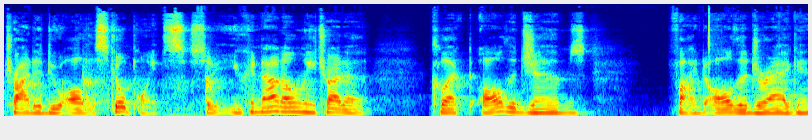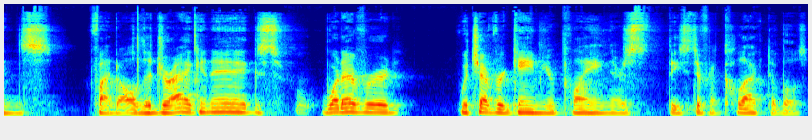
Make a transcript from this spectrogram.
try to do all the skill points. So you can not only try to collect all the gems, find all the dragons, find all the dragon eggs, whatever, whichever game you're playing, there's these different collectibles.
